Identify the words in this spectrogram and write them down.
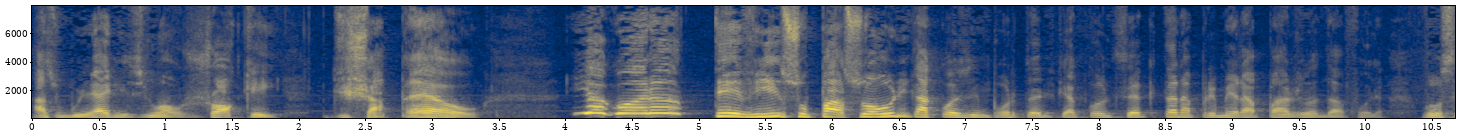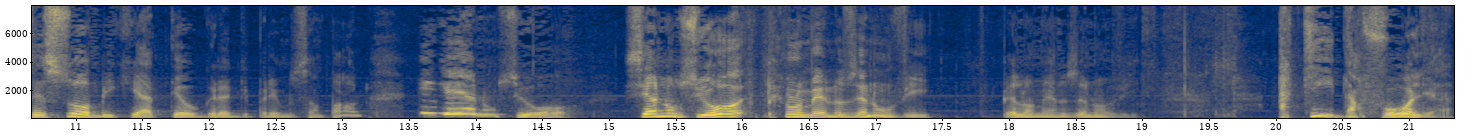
as mulheres iam ao jockey de chapéu. E agora Teve isso, passou. A única coisa importante que aconteceu é que está na primeira página da Folha. Você soube que ia ter o Grande Prêmio São Paulo? Ninguém anunciou. Se anunciou, pelo menos eu não vi. Pelo menos eu não vi. Aqui na Folha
